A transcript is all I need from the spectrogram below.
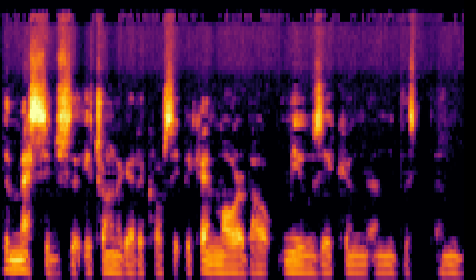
the message that you're trying to get across. It became more about music and and the, and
